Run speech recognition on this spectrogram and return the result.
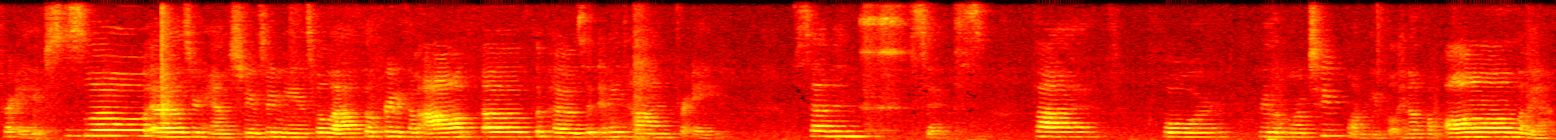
for eight. As low as your hamstrings or knees will allow. Feel free to come out of the pose at any time for eight. Seven. Six. Five. Four. Three. Little more. Two. One. Beautiful. Inhale. Come all the way up.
